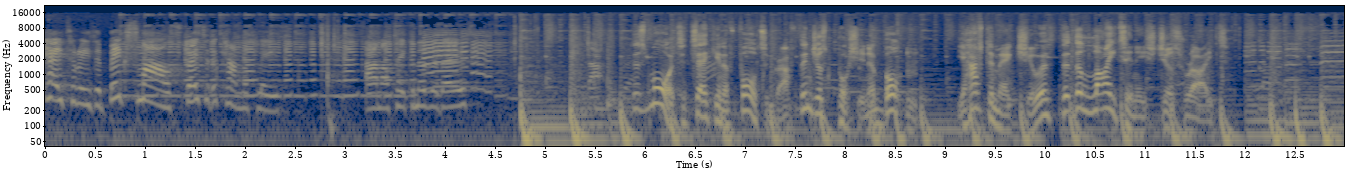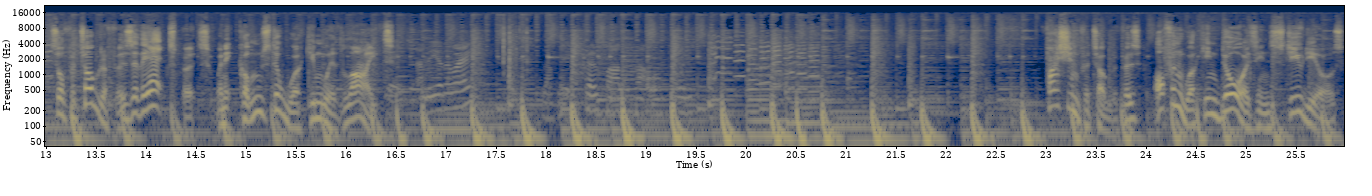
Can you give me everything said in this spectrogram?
Okay, Teresa, big smile. Straight at the camera, please. And I'll take another of those. There's more to taking a photograph than just pushing a button. You have to make sure that the lighting is just right. So photographers are the experts when it comes to working with light. And the other way. Lovely. Profile of that one, please. Fashion photographers often work indoors in studios,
